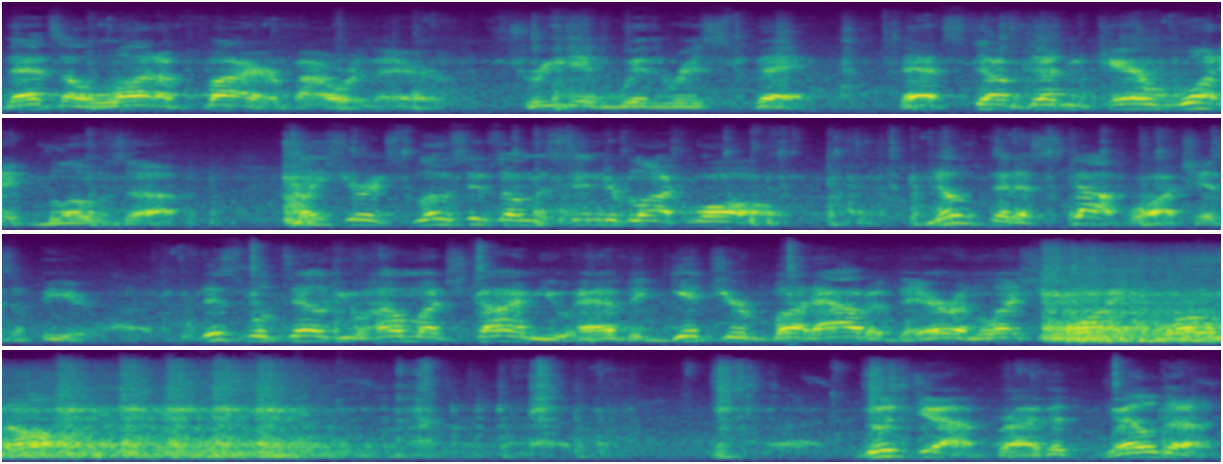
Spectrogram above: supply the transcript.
That's a lot of firepower there. Treat it with respect. That stuff doesn't care what it blows up. Place your explosives on the cinder block wall. Note that a stopwatch has appeared. This will tell you how much time you have to get your butt out of there unless you want it blown off. Good job, Private. Well done.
